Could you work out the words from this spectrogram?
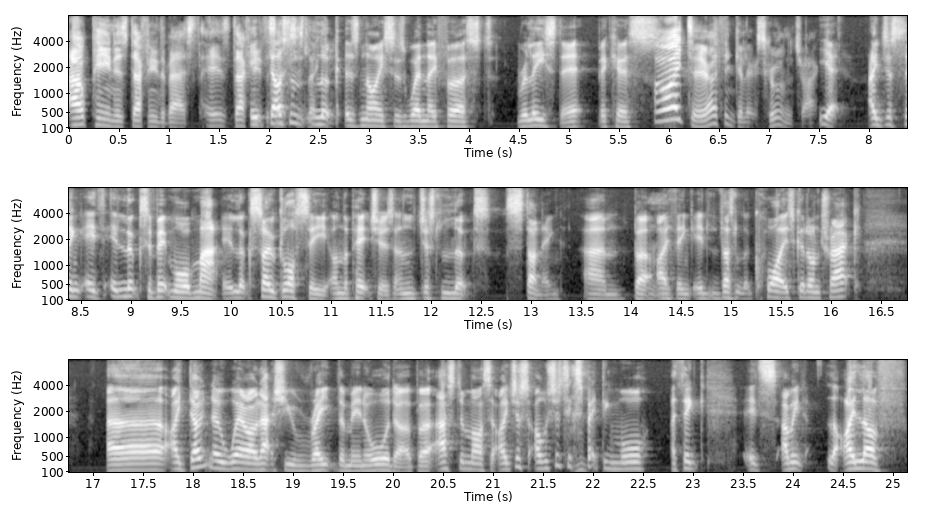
Alpine is definitely the best. It is definitely. It doesn't look as nice as when they first released it because Oh, I do. I think it looks cool on the track. Yeah, I just think it it looks a bit more matte. It looks so glossy on the pictures and just looks stunning. Um, but Hmm. I think it doesn't look quite as good on track. Uh, I don't know where I'd actually rate them in order, but Aston Martin. I just I was just expecting more. I think it's. I mean, I love.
